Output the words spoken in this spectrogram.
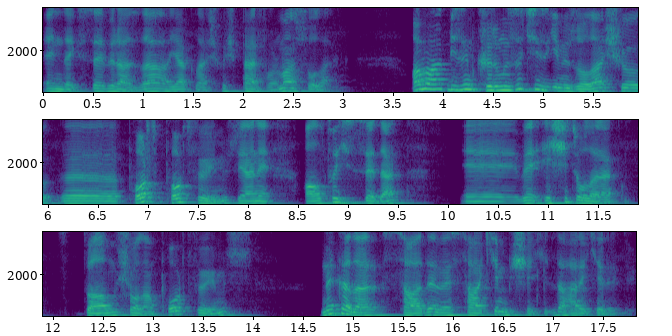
endekse biraz daha yaklaşmış performans olarak. Ama bizim kırmızı çizgimiz olan şu e, port portföyümüz yani 6 hisseden e, ve eşit olarak dağılmış olan portföyümüz ne kadar sade ve sakin bir şekilde hareket ediyor.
